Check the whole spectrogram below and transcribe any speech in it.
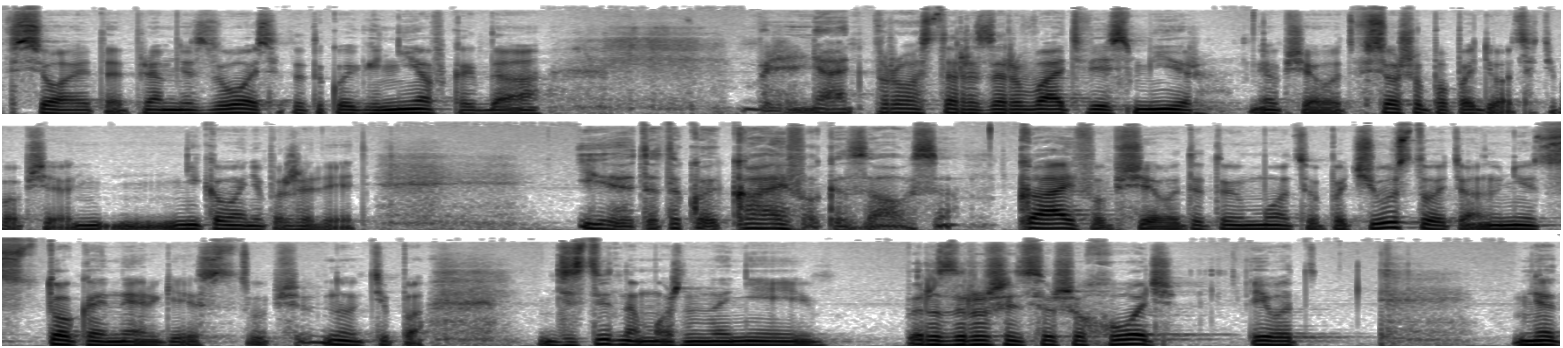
все, это прям не злость, это такой гнев, когда, блядь, просто разорвать весь мир, и вообще вот все, что попадется, типа вообще никого не пожалеть. И это такой кайф оказался кайф вообще вот эту эмоцию почувствовать, он, у нее столько энергии, вообще, ну, типа, действительно можно на ней разрушить все, что хочешь. И вот у меня,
